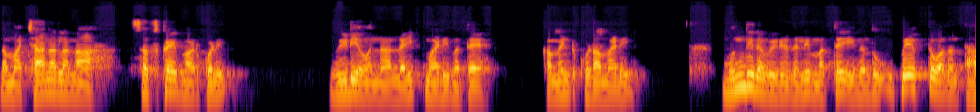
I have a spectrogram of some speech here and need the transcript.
ನಮ್ಮ ಚಾನಲನ್ನು ಸಬ್ಸ್ಕ್ರೈಬ್ ಮಾಡ್ಕೊಳ್ಳಿ. ವಿಡಿಯೋವನ್ನು ಲೈಕ್ ಮಾಡಿ ಮತ್ತು ಕಮೆಂಟ್ ಕೂಡ ಮಾಡಿ. ಮುಂದಿನ ವಿಡಿಯೋದಲ್ಲಿ ಮತ್ತೆ ಇನ್ನೊಂದು ಉಪಯುಕ್ತವಾದಂತಹ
